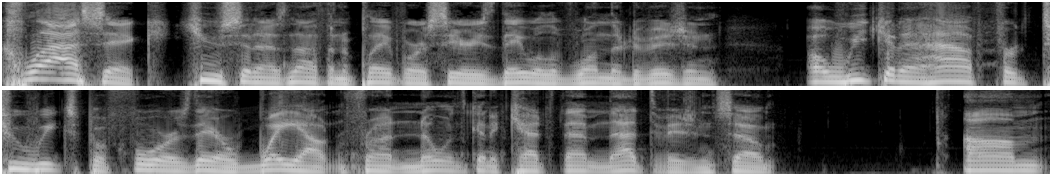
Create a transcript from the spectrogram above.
classic. Houston has nothing to play for a series. They will have won their division a week and a half for two weeks before, as they are way out in front, and no one's going to catch them in that division. So, um,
